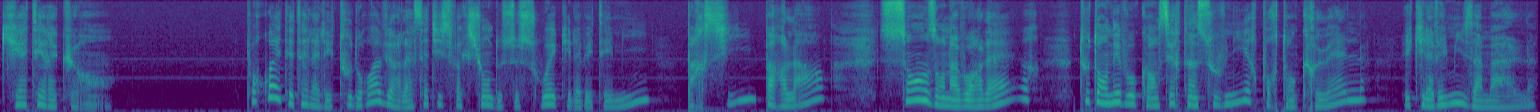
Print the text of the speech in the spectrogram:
qui étaient récurrents. Pourquoi était-elle allée tout droit vers la satisfaction de ce souhait qu'il avait émis, par-ci, par-là, sans en avoir l'air, tout en évoquant certains souvenirs pourtant cruels et qui l'avait mise à mal?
